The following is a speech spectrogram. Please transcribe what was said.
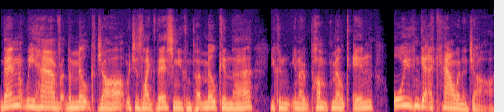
Then we have the milk jar, which is like this, and you can put milk in there. You can, you know, pump milk in, or you can get a cow in a jar.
